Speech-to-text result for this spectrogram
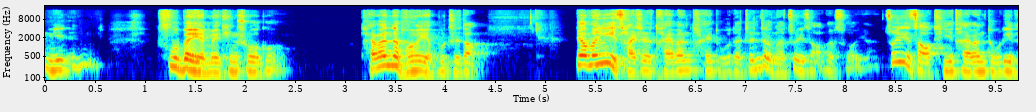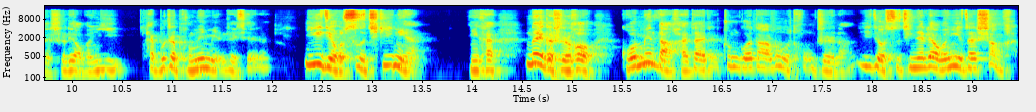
你父辈也没听说过，台湾的朋友也不知道，廖文毅才是台湾台独的真正的最早的所源。最早提台湾独立的是廖文毅，还不是彭明敏这些人。一九四七年，你看那个时候国民党还在中国大陆统治呢。一九四七年，廖文毅在上海，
